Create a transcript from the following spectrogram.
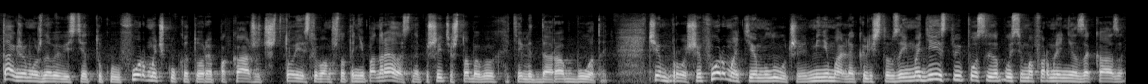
Также можно вывести такую формочку, которая покажет, что если вам что-то не понравилось, напишите, что бы вы хотели доработать. Чем проще форма, форма, тем лучше. Минимальное количество взаимодействий после, допустим, оформления заказа.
